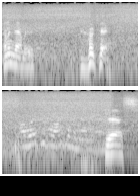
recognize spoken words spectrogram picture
Coming down, baby. Okay. Down there. Yes.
